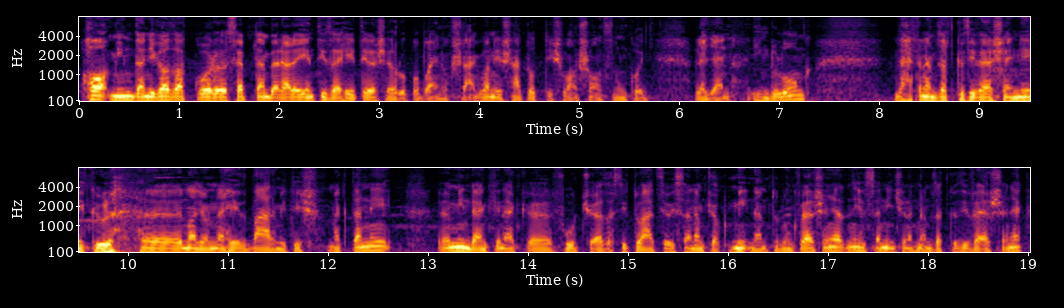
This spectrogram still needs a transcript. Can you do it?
ha minden igaz, akkor szeptember elején 17 éves Európa-bajnokság van, és hát ott is van szanszunk, hogy legyen indulónk. De hát a nemzetközi verseny nélkül nagyon nehéz bármit is megtenni mindenkinek furcsa ez a szituáció, hiszen nem csak mi nem tudunk versenyezni, hiszen nincsenek nemzetközi versenyek.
